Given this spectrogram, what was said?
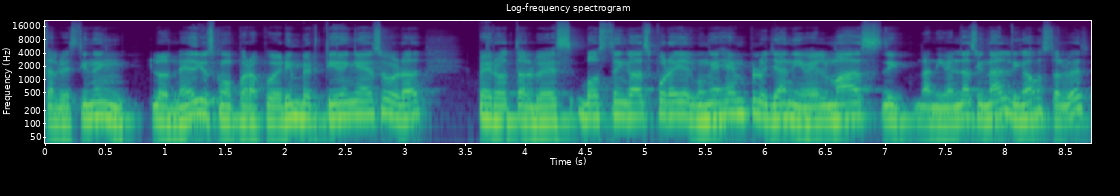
tal vez tienen los medios como para poder invertir en eso, ¿verdad? Pero tal vez vos tengas por ahí algún ejemplo ya a nivel más, a nivel nacional, digamos, tal vez,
